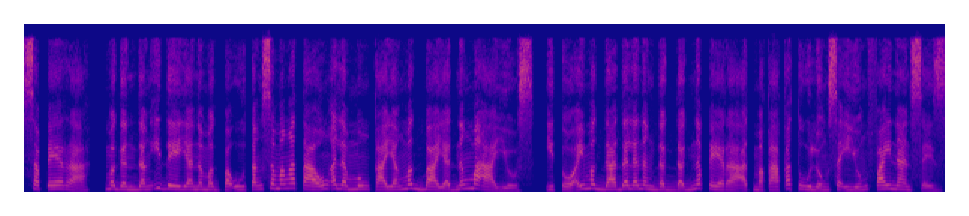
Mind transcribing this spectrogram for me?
Sa pera, magandang ideya na magpautang sa mga taong alam mong kayang magbayad ng maayos. Ito ay magdadala ng dagdag na pera at makakatulong sa iyong finances.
